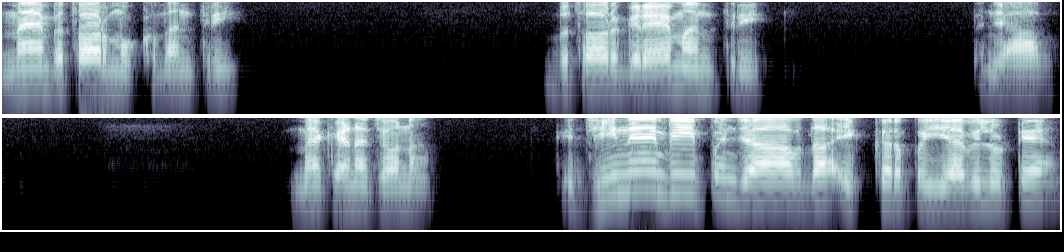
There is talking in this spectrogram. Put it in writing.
ਮੈਂ ਬਤੌਰ ਮੁੱਖ ਮੰਤਰੀ, ਬਤੌਰ ਗ੍ਰਹਿ ਮੰਤਰੀ, ਪੰਜਾਬ ਮੈਂ ਕਹਿਣਾ ਚਾਹੁੰਦਾ ਕਿ ਜਿਨੇ ਵੀ ਪੰਜਾਬ ਦਾ 1 ਰੁਪਈਆ ਵੀ ਲੁੱਟਿਆ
